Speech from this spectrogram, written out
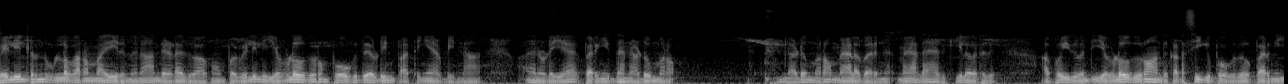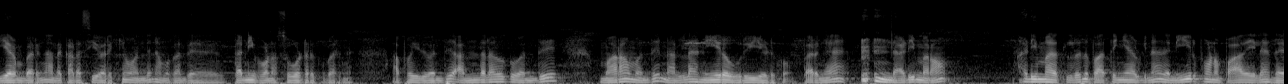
வெளியிலேருந்து உள்ளே வர மாதிரி இருந்ததுன்னா அந்த இடம் இதுவாகும். இப்போ வெளியில் எவ்வளோ தூரம் போகுது அப்படின்னு பார்த்தீங்க அப்படின்னா அதனுடைய பாருங்க இதுதான் நடுமரம். நடுமரம் மேலே பாருங்கள் மேலே அது கீழே வருது. அப்போ இது வந்து எவ்வளோ தூரம் அந்த கடைசிக்கு போகுதோ பாருங்கள் ஈரம் பாருங்கள் அந்த கடைசி வரைக்கும் வந்து நமக்கு அந்த தண்ணி போன சுவடு இருக்குது பாருங்கள் அப்போ இது வந்து அந்தளவுக்கு வந்து மரம் வந்து நல்லா நீரை உருவி எடுக்கும். பாருங்கள் இந்த அடிமரம் அடிமரத்துலேருந்து பார்த்தீங்க அப்படின்னா அந்த நீர் போன பாதையில் அந்த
